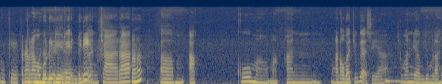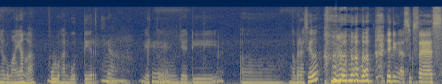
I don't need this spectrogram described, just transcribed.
Oke, Pernah, mau bunuh diri, ya. Jadi, dengan cara Aha. em, aku mau makan makan obat juga sih ya. Cuman ya jumlahnya lumayan lah, puluhan butir Ya. itu. Jadi eh, nggak berhasil, jadi nggak sukses.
